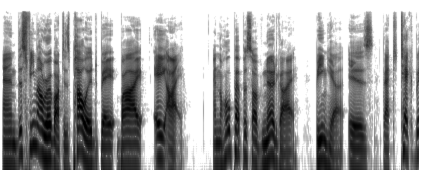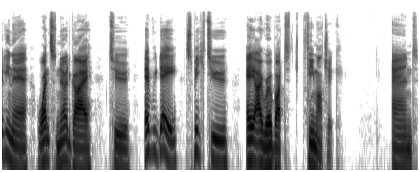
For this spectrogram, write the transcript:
And this female robot is powered by, by AI. And the whole purpose of Nerd Guy being here is that tech billionaire wants Nerd Guy to every day speak to AI robot female chick and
